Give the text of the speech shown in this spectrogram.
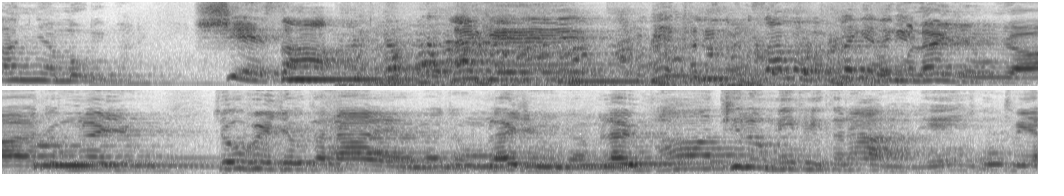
တညံမုတ်တွေပါရှေ့စားလိုက်ခဲ့မင်းခလေးကစားမှာလိုက်ခဲ့လိုက်ကျုပ်မခဲ့လိုက်ယူဗျာကျုပ်မလိုက်ယူကျုပ်ဖေကျုပ်သနာတယ်ဗျာကျုပ်မလိုက်ယူဗျာမလိုက်ဘူးဟာဖြစ်လို့မင်းဖေသနာရတာလေကျုပ်ဖေက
